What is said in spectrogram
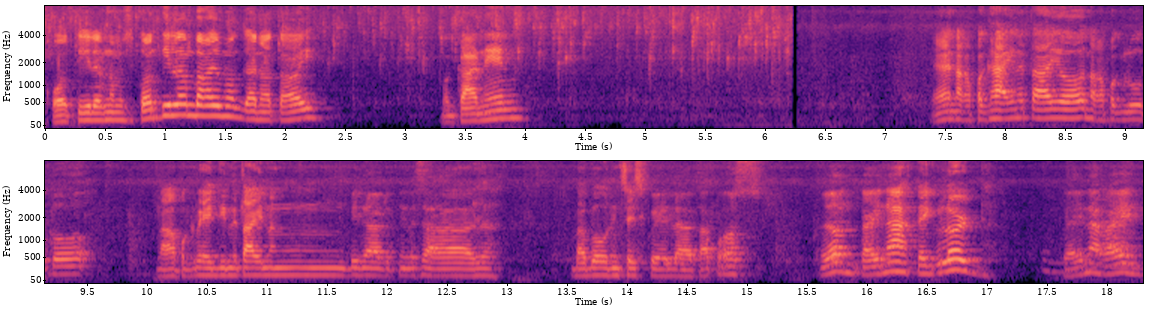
Konti lang naman. Konti lang ba kayo mag ano, toy? Magkanin? Ayan, nakapaghain na tayo, nakapagluto, nakapag-ready na tayo ng binalot nila sa babaunin sa eskwela. Tapos, ayun, kain na. Thank you Lord. Kain na, kain.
